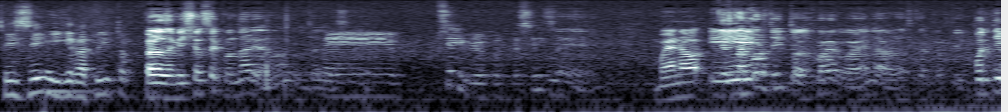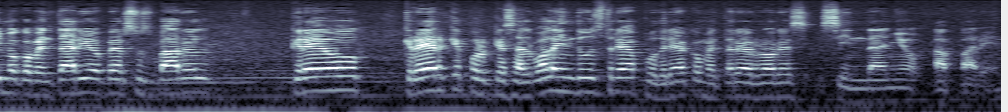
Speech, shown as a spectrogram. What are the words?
Sí, sí, y gratuito. Pero de misión secundaria, ¿no? Eh, sí, yo creo que sí. Bueno, y Está cortito el juego, eh, la verdad está cortito. último comentario versus Battle. Creo creer que porque salvó a la industria podría cometer errores sin daño aparente.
